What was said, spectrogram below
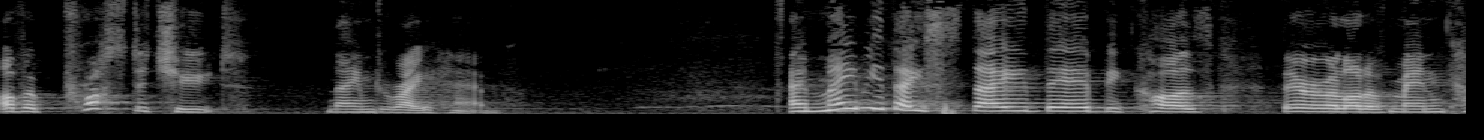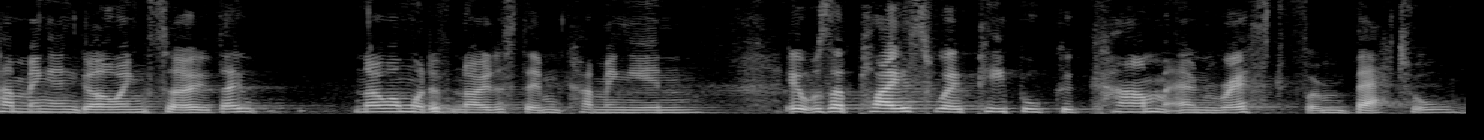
of a prostitute named Rahab. And maybe they stayed there because there were a lot of men coming and going, so they, no one would have noticed them coming in. It was a place where people could come and rest from battle.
